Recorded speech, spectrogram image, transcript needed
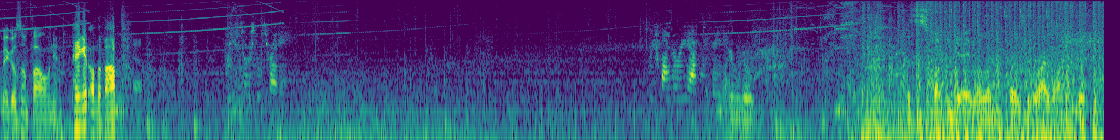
Biggles, I'm following you. Ping it on the map. Resources ready. Refinery activated. Here we go. This is fucking gay. Won't let me place it where I want it to.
